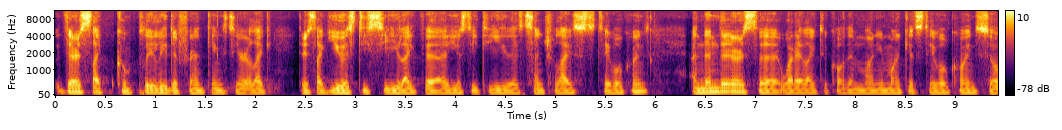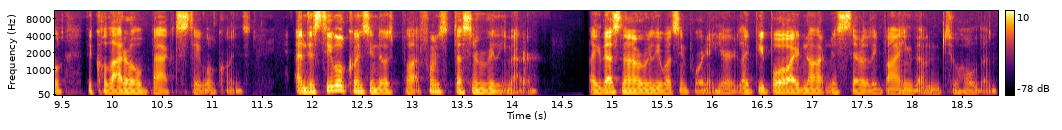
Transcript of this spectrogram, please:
there's like completely different things here. Like there's like USDC, like the USDT, the centralized stablecoins, and then there's the, what I like to call the money market stablecoins, so the collateral-backed stablecoins. And the stablecoins in those platforms doesn't really matter. Like that's not really what's important here. Like people are not necessarily buying them to hold them.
